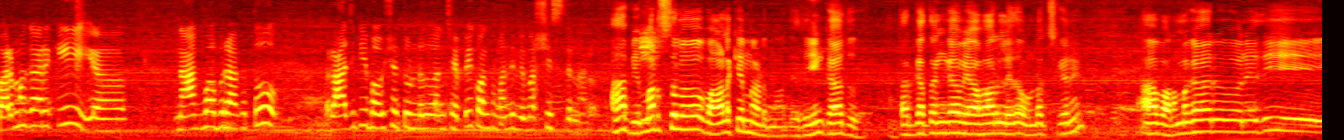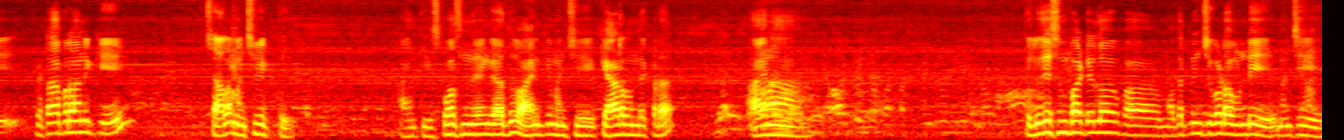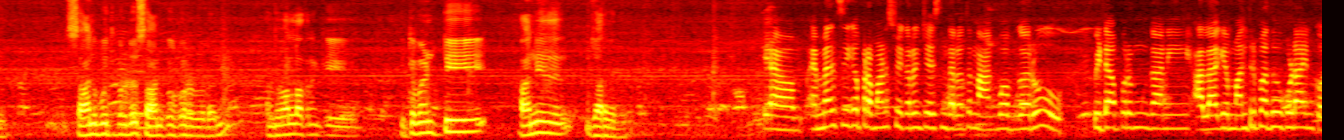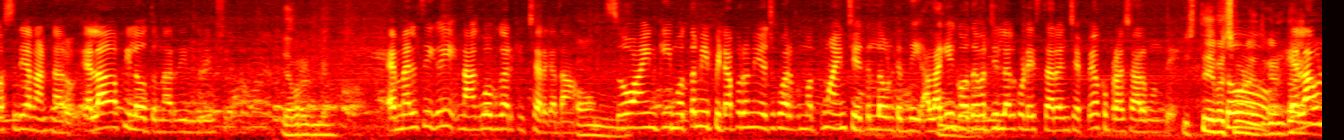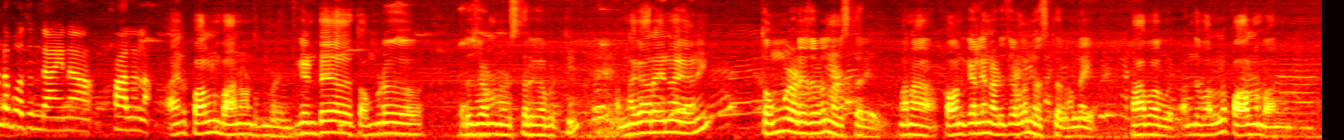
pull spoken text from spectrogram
వర్మ గారికి నాగబాబు రాకతో రాజకీయ భవిష్యత్తు ఉండదు అని చెప్పి కొంతమంది విమర్శిస్తున్నారు. ఆ విమర్శలో వాళ్ళకే మేడం అది ఏం కాదు. అంతర్గతంగా వ్యవహారాలు ఏదో ఉండొచ్చు కానీ ఆ వర్మ గారు అనేది పిఠాపురానికి చాలా మంచి వ్యక్తి. ఆయన తీసుకోవాల్సింది ఏం కాదు ఆయనకి మంచి కేడర్ ఉంది ఇక్కడ. ఆయన తెలుగుదేశం పార్టీలో మొదటి నుంచి కూడా ఉండి మంచి సానుభూతిపరుడు సానుకూపరుడు కూడా అందువల్ల అతనికి ఎటువంటి హాని జరగదు. ఎమ్మెల్సీగా ప్రమాణ స్వీకారం చేసిన తర్వాత నాగబాబు గారు పిఠాపురం కానీ అలాగే మంత్రి పదవి కూడా ఆయనకు వస్తుంది అని అంటున్నారు. ఎలా ఫీల్ అవుతున్నారు దీని గురించి? ఎవరండి? ఎమ్మెల్సీకి నాగబాబు గారికి ఇచ్చారు కదా. సో ఆయనకి మొత్తం ఈ పిఠాపురం నియోజకవర్గం మొత్తం ఆయన చేతుల్లో ఉంటుంది. అలాగే గోదావరి జిల్లాలు కూడా ఇస్తారని చెప్పి ఒక ప్రచారం ఉంది. ఎలా ఉండబోతుంది ఆయన పాలన? ఆయన పాలన బాగానే ఉంటుంది ఎందుకంటే తమ్ముడు అడుగుజాడలు నడుస్తారు కాబట్టి అన్నగారైనా కానీ తమ్ముడు అడుగుజాడలు నడుస్తారు. మన పవన్ కళ్యాణ్ అడుగుజాడలు నడుస్తారు అన్నయ్య నాబాబు గారు అందువల్ల పాలన బాగానే ఉంటుంది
